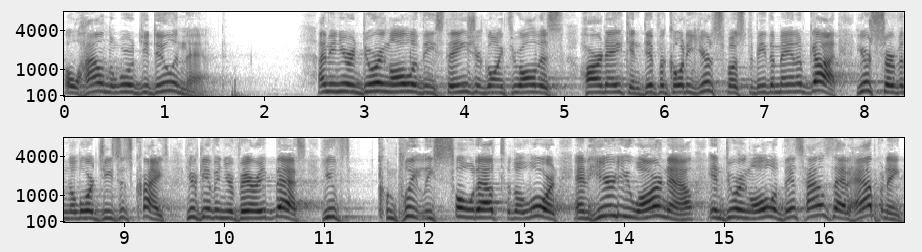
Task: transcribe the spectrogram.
oh, how in the world are you doing that? I mean, you're enduring all of these things. You're going through all this heartache and difficulty. You're supposed to be the man of God. You're serving the Lord Jesus Christ. You're giving your very best. You've completely sold out to the Lord. And here you are now enduring all of this. How's that happening?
